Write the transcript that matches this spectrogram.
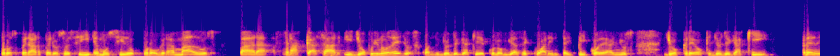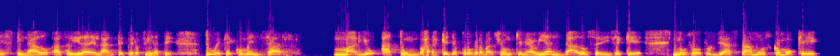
prosperar, pero eso sí, hemos sido programados para fracasar y yo fui uno de ellos. Cuando yo llegué aquí de Colombia hace cuarenta y pico de años, yo creo que yo llegué aquí predestinado a salir adelante, pero fíjate, tuve que comenzar Mario, a tumbar aquella programación que me habían dado. Se dice que nosotros ya estamos como que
